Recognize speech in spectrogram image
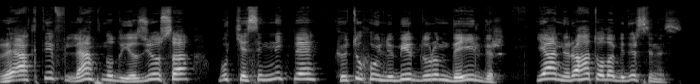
reaktif lenf nodu yazıyorsa bu kesinlikle kötü huylu bir durum değildir. Yani rahat olabilirsiniz.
